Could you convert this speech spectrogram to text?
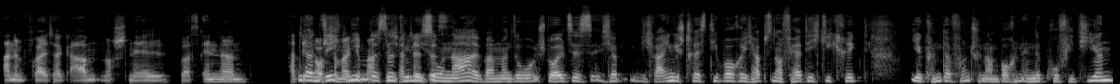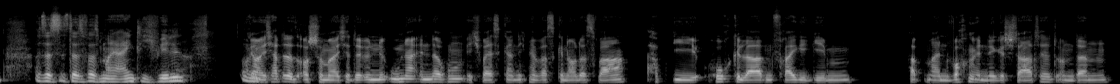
an einem Freitagabend noch schnell was ändern. Hatte und an sich liegt gemacht. das natürlich so das, nahe, weil man so stolz ist, ich habe mich reingestresst die Woche, ich habe es noch fertig gekriegt. Ihr könnt davon schon am Wochenende profitieren. Also das ist das, was man eigentlich will. ja. Genau, Und ich hatte das auch schon mal. Ich hatte eine UNA-Änderung. Ich weiß gar nicht mehr, was genau das war. Habe die hochgeladen, freigegeben, habe mein Wochenende gestartet und dann,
